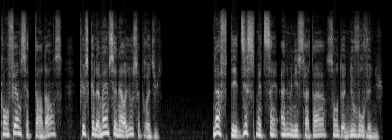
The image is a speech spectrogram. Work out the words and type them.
confirment cette tendance puisque le même scénario se produit. Neuf des dix médecins administrateurs sont de nouveaux venus.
